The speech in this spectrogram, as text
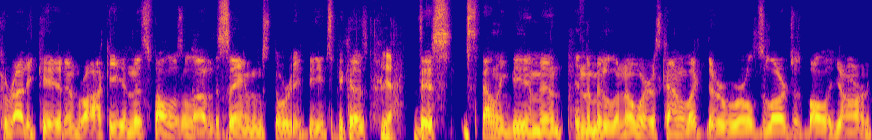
Karate Kid and Rocky, and this follows a lot of the same story beats because Yeah. this spelling bee in, in the middle of nowhere is kind of like their world's largest ball of yarn.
